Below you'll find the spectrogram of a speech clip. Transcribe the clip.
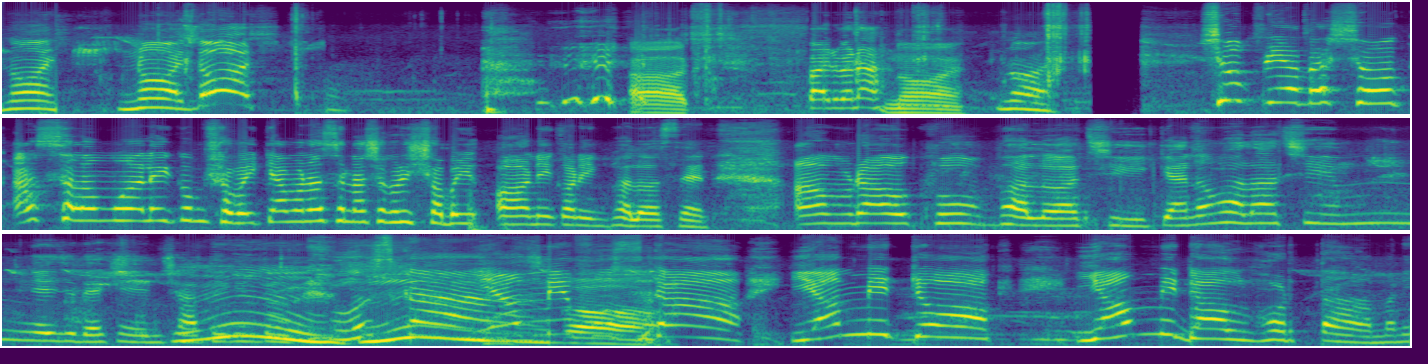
নয় নয় দশ। আট। পারবে না? নয়। নয়। সুপ্রিয় দর্শক আসসালামু আলাইকুম। সবাই কেমন আছেন? আশা করি সবাই অনেক অনেক ভালো আছেন। আমরাও খুব ভালো আছি। কেন ভালো আছি? এই যে দেখেন সাথে কিন্তু ফুচকা ইয়াম্মি ফুচকা। ইয়াম্মি টক ইয়াম্মি ডাল ভর্তা। মানে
